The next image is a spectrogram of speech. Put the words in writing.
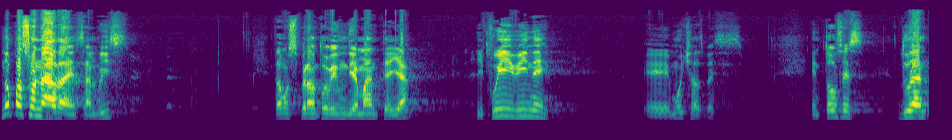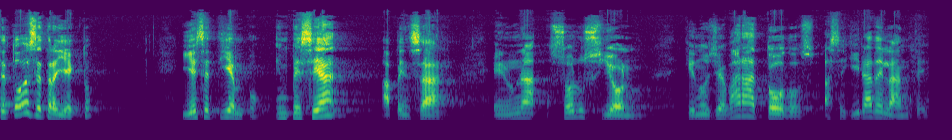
No pasó nada en San Luis. Estamos esperando todavía un diamante allá. Y fui y vine eh, muchas veces. Entonces, durante todo ese trayecto y ese tiempo, empecé a, pensar en una solución que nos llevara a todos a seguir adelante,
